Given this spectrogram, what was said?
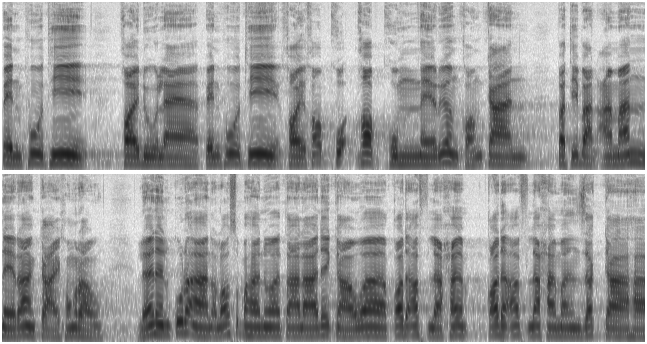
เป็นผู้ที่คอยดูแล เป็นผู้ที่คอยครอบครอบคุมในเรื่องของการปฏิบัติอามันในร่างกายของเรา และในกุรอานอัลลอฮฺสุบฮานุตาลาได้กล่าวว่ากอดอัฟละฮะกอดอัฟละฮะมันซักกาฮา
